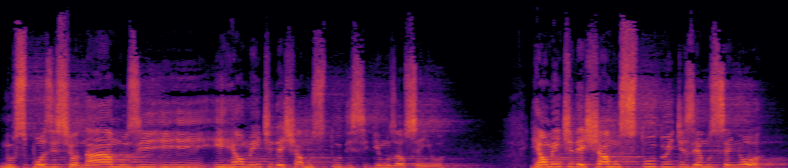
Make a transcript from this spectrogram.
nos posicionarmos e, e, e realmente deixarmos tudo e seguirmos ao Senhor realmente deixarmos tudo e dizemos: Senhor,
